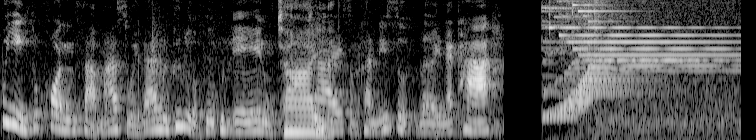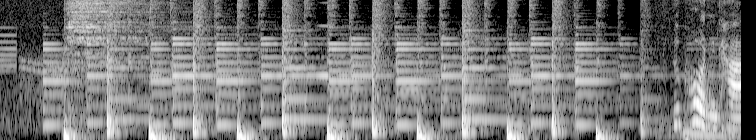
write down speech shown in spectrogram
ผู้หญิงทุกคนสามารถสวยได้มันขึ้นอยู่กับตัวคุณเอง ใช่ใช่สำคัญที่สุดเลยนะคะทุกคนคะ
